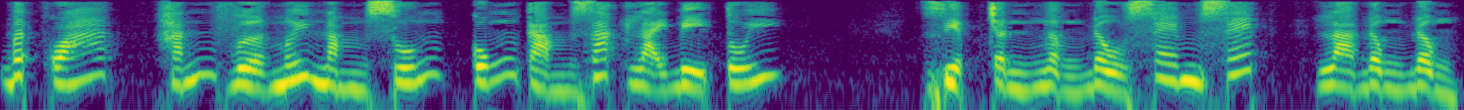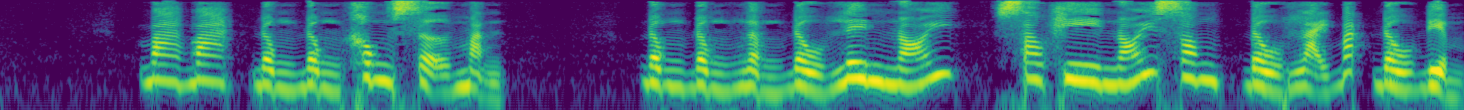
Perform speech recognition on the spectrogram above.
Bất quá, hắn vừa mới nằm xuống cũng cảm giác lại bị túi. Diệp Trần ngẩng đầu xem xét, là đồng đồng. Ba ba, đồng đồng không sợ mặn. Đồng đồng ngẩng đầu lên nói, sau khi nói xong đầu lại bắt đầu điểm.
